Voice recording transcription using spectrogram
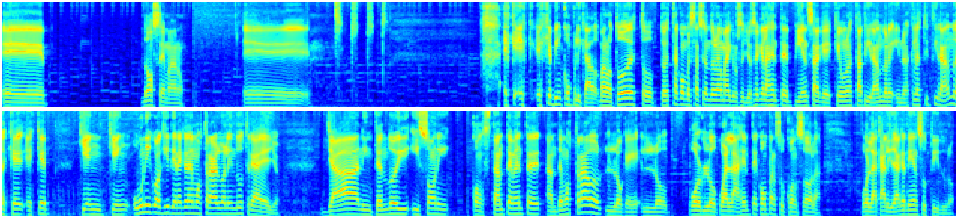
Eh, no sé, mano. Eh, es que, es, que es bien complicado. Mano, todo esto, toda esta conversación de lo de Microsoft, yo sé que la gente piensa que es que uno está tirándole. Y no es que le estoy tirando, es que, es que quien, quien único aquí tiene que demostrar algo en la industria es ellos ya Nintendo y, Sony constantemente han demostrado lo que lo por lo cual la gente compra sus consolas, por la calidad que tienen sus títulos,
